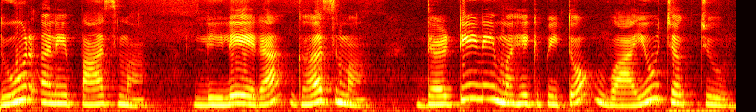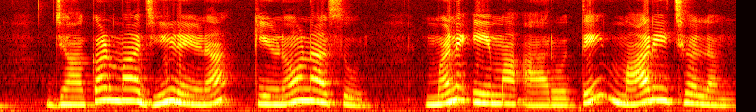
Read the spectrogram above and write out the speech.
દૂર અને પાસમાં, લીલેરા ઘાસમાં, ધરતીની મહેક પીતો વાયુ ચકચૂર. ઝાંકણમાં ઝીણેણા કિરણોના સૂર. મન એમાં આરોતે મારી છલંગ.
